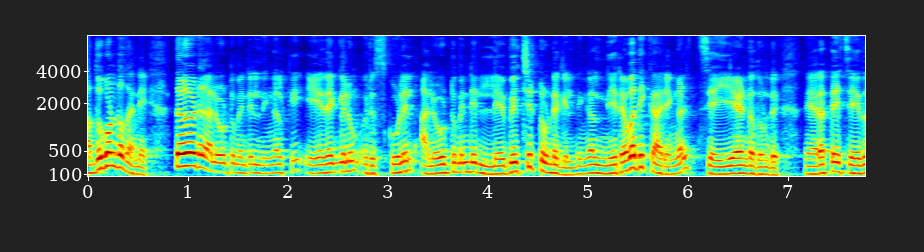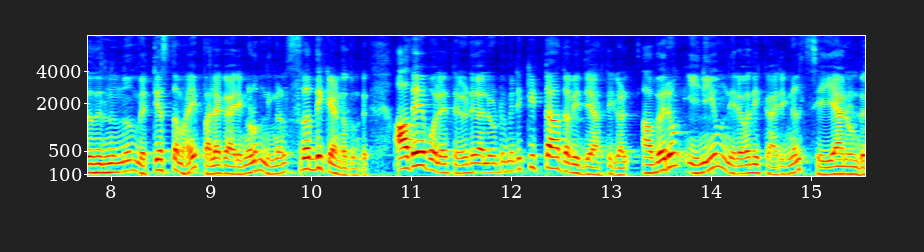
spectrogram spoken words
അതുകൊണ്ട് തന്നെ തേർഡ് അലോട്ട്മെന്റിൽ നിങ്ങൾക്ക് ഏതെങ്കിലും ഒരു സ്കൂളിൽ അലോട്ട്മെന്റ് ലഭിച്ചിട്ടുണ്ടെങ്കിൽ നിങ്ങൾ നിരവധി കാര്യങ്ങൾ ചെയ്യേണ്ടതുണ്ട്. നേരത്തെ ചെയ്തതിൽ നിന്നും വ്യത്യസ്തമായി പല കാര്യങ്ങളും നിങ്ങൾ ശ്രദ്ധിക്കേണ്ടതുണ്ട്. അതേപോലെ തേർഡ് അലോട്ട്മെന്റ് കിട്ടാത്ത വിദ്യാർത്ഥികൾ അവരും ഇനിയും നിരവധി കാര്യങ്ങൾ ചെയ്യാനുണ്ട്.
